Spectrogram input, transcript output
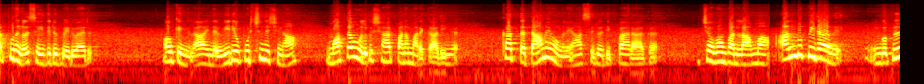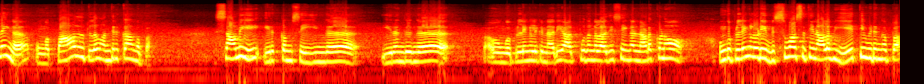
அற்புதங்களை செய்துட்டு போயிடுவாரு. ஓகேங்களா? இந்த வீடியோ பிடிச்சிருந்துச்சுன்னா மற்றவங்களுக்கு ஷேர் பண்ண மறக்காதீங்க. கத்த தாமே உங்களை ஆசிர்வதிப்பாராக. ஜெபம் பண்ணலாமா? அன்பு பிதாவே உங்க பிள்ளைங்க உங்க பாதத்துல வந்திருக்காங்கப்பா. சாமி இரக்கம் செய்யுங்க இறங்குங்க. உங்க பிள்ளைங்களுக்கு நிறைய அற்புதங்கள் அதிசயங்கள் நடக்கணும். உங்க பிள்ளைங்களுடைய விசுவாசத்தின் அளவு ஏத்தி விடுங்கப்பா.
